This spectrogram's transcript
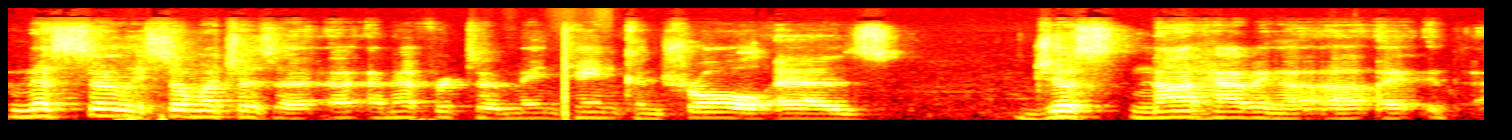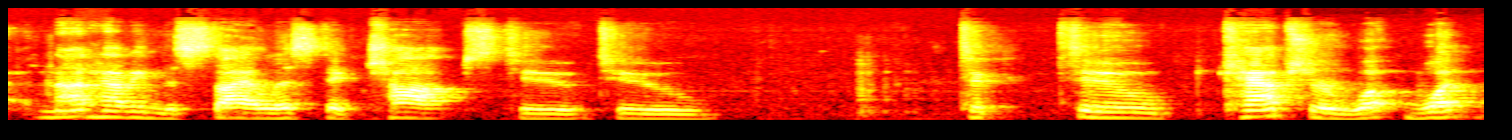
necessarily so much as a, a, an effort to maintain control as just not having a, a, not having the stylistic chops to to to to capture what what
